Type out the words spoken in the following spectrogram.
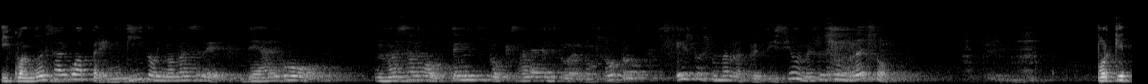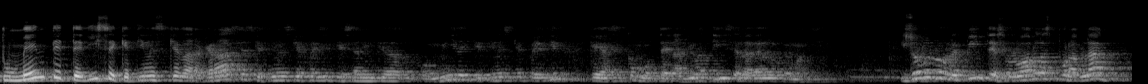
Y cuando es algo aprendido y no nace de, de algo, no es algo auténtico que sale dentro de nosotros, eso es una repetición, eso es un rezo. Porque tu mente te dice que tienes que dar gracias, que tienes que pedir que sea limpiada tu comida y que tienes que pedir que así como te la dio a ti, se la dé a los demás. Y solo lo repites o lo hablas por hablar.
